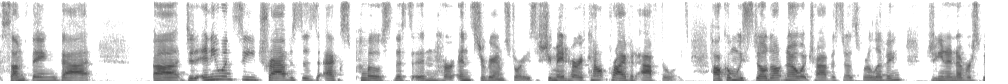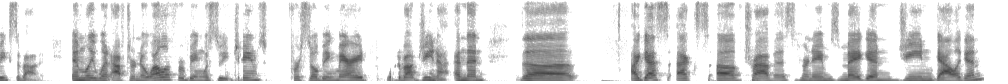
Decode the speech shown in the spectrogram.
something that uh, did anyone see Travis's ex post this in her Instagram stories? She made her account private afterwards. How come we still don't know what Travis does for a living? Gina never speaks about it. Emily went after Noella for being with Sweet James for still being married. What about Gina? And then the I guess ex of Travis, her name's Megan Jean Galligan.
